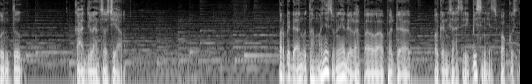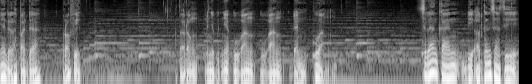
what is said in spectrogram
untuk keadilan sosial. Perbedaan utamanya sebenarnya adalah bahwa pada organisasi bisnis fokusnya adalah pada profit atau orang menyebutnya uang, uang, dan uang. Sedangkan di organisasi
